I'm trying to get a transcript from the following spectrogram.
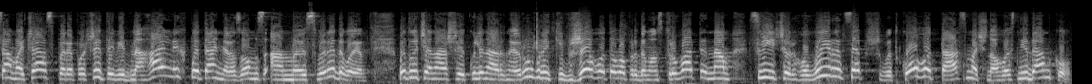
саме час перепочити від нагальних питань разом з Анною Свиридовою. Ведуча нашої кулінарної рубрики вже готова продемонструвати нам свій черговий рецепт швидкого та смачного сніданку.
